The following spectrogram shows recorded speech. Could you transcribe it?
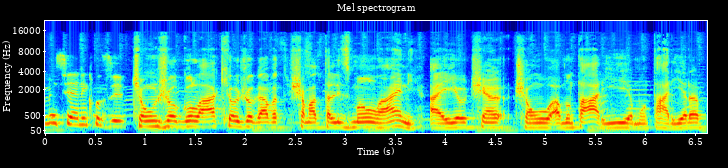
MSN, inclusive. Tinha um jogo lá que eu jogava chamado Talismã Online. Aí eu tinha, tinha a montaria. A montaria era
